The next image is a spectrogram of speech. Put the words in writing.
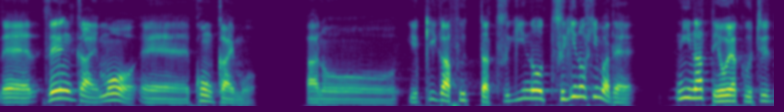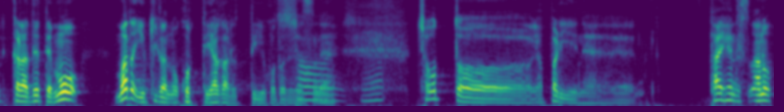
で、前回も、えー今回も、あのー雪が降った次の次の日までになってようやくうちから出ても、まだ雪が残ってやがるっていうことでですそうね。ですね。ちょっと、やっぱりね、大変です。あの、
